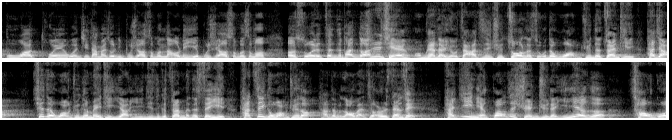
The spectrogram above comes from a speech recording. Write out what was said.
步啊、推文，其实坦白说，你不需要什么脑力，也不需要什么什么呃所谓的政治判断。之前我们看到有杂志去做了所谓的网军的专题，他讲。现在网军跟媒体一样，已经是个专门的生意。他这个网军呢，他的老板只有二十三岁，他一年光是选举的营业额超过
